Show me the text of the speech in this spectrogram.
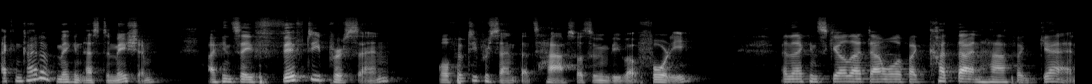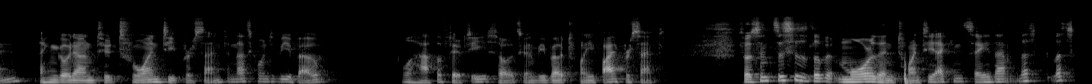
I can kind of make an estimation. I can say 50%, well, 50%, that's half, so that's going to be about 40. And then I can scale that down. Well, if I cut that in half again, I can go down to 20%, and that's going to be about, well, half of 50, so it's going to be about 25%. So since this is a little bit more than 20, I can say that let's let's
